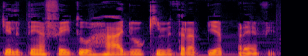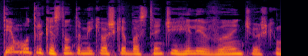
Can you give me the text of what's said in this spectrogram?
que ele tenha feito radio ou quimioterapia prévia. Tem uma outra questão também que eu acho que é bastante relevante, eu acho que é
